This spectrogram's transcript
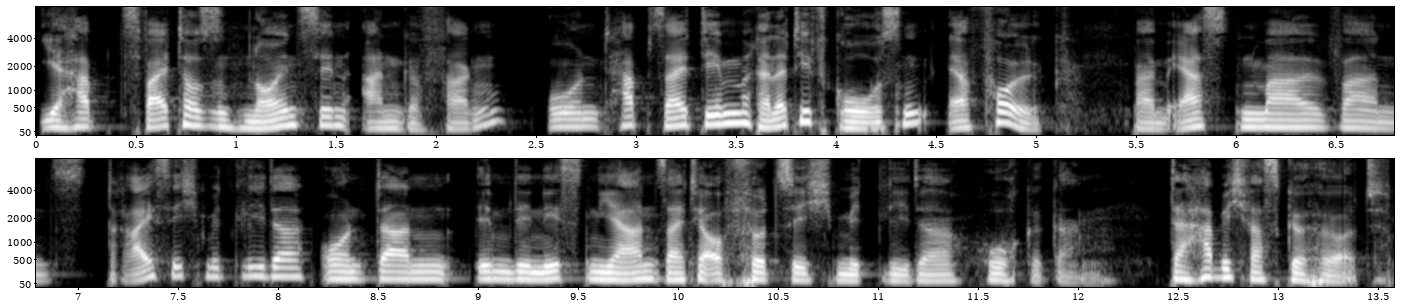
Ihr habt 2019 angefangen und habt seitdem relativ großen Erfolg. Beim ersten Mal waren es 30 Mitglieder und dann in den nächsten Jahren seid ihr auf 40 Mitglieder hochgegangen. Da habe ich was gehört.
